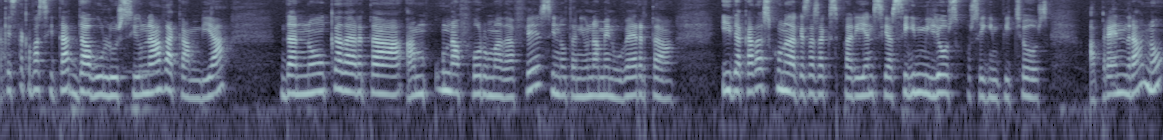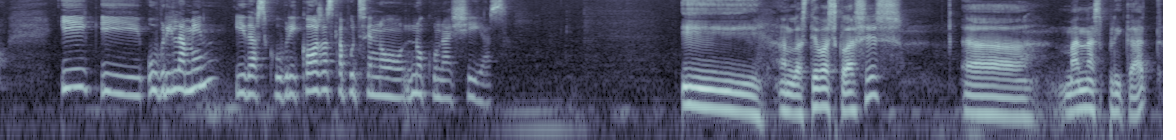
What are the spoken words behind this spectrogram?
aquesta capacitat d'evolucionar, de canviar, de no quedar-te amb una forma de fer, sinó tenir una ment oberta i de cadascuna d'aquestes experiències, siguin millors o siguin pitjors, aprendre, no? I, i obrir la ment i descobrir coses que potser no, no coneixies. I en les teves classes eh, m'han explicat,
